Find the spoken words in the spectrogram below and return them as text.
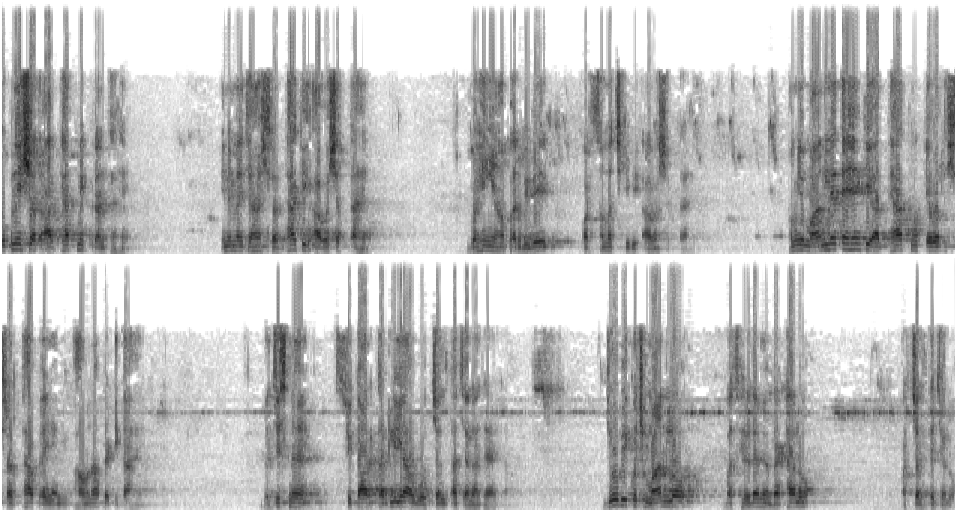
उपनिषद आध्यात्मिक ग्रंथ है। इनमें जहाँ श्रद्धा की आवश्यकता है, वहीं यहाँ पर विवेक और समझ की भी आवश्यकता है। हम ये मान लेते हैं कि अध्यात्म केवल श्रद्धा पे यानी भावना पे टिका है। जिसने स्वीकार कर लिया, वो चलता चला जाएगा। जो भी कुछ मान लो बस हृदय में बैठा लो और चलते चलो।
